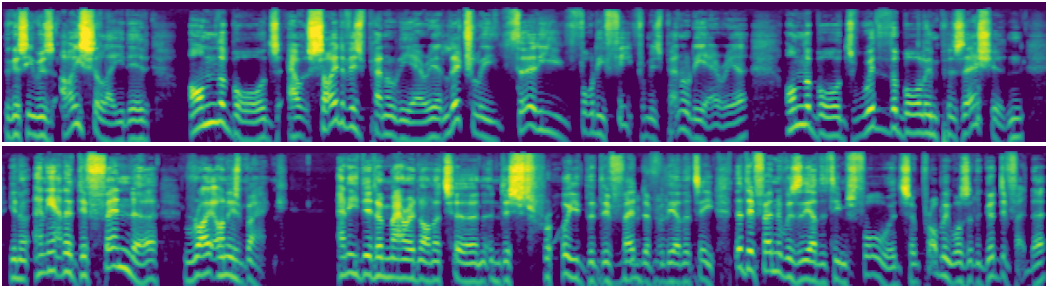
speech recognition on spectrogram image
because he was isolated on the boards outside of his penalty area, literally 30, 40 feet from his penalty area, on the boards with the ball in possession, you know, and he had a defender right on his back and he did a Maradona turn and destroyed the defender for the other team. The defender was the other team's forward, so probably wasn't a good defender.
